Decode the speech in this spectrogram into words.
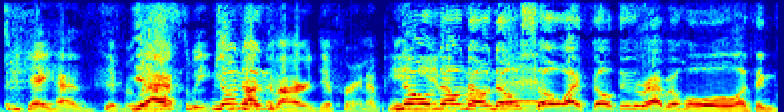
TK has different. Yes. Last week No, she no, talked no. about her different opinion. No, no, no, no. that. So I fell through the rabbit hole. I think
